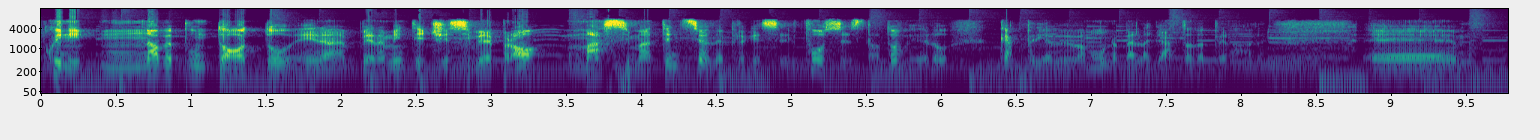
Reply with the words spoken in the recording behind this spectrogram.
Quindi 9.8 era veramente eccessibile, però massima attenzione perché se fosse stato vero, Capri avevamo una bella gatta da pelare. Eh,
